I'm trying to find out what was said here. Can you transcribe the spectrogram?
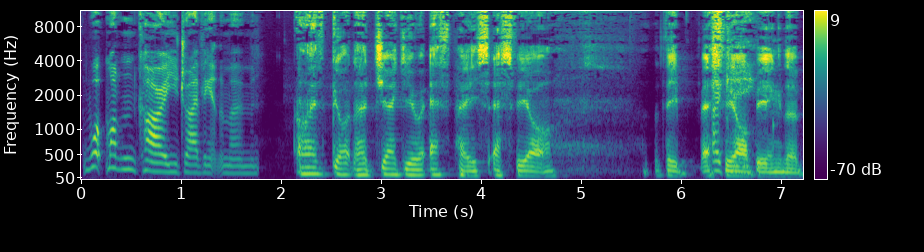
What modern car are you driving at the moment? I've got a Jaguar F Pace SVR. The SVR okay. being the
